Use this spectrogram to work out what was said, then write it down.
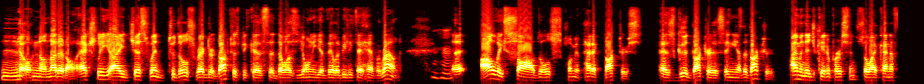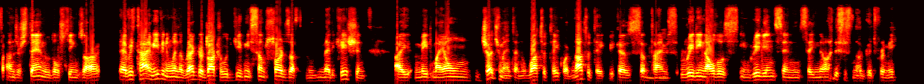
no, no, not at all. Actually, I just went to those regular doctors because uh, that was the only availability I have around. Mm-hmm. Uh, I always saw those homeopathic doctors as good doctors as any other doctor. I'm an educated person, so I kind of understand what those things are. Every time, even when the regular doctor would give me some sorts of medication, I made my own judgment and what to take, what not to take, because sometimes mm-hmm. reading all those ingredients and say, no, this is not good for me,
